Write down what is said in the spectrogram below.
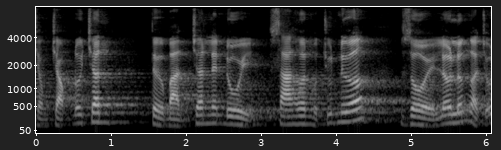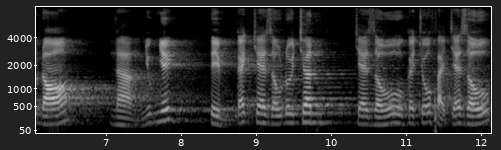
chòng chọc đôi chân từ bàn chân lên đùi, Xa hơn một chút nữa, Rồi lơ lửng ở chỗ đó. Nàng nhúc nhích, Tìm cách che giấu đôi chân, Che giấu cái chỗ phải che giấu.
